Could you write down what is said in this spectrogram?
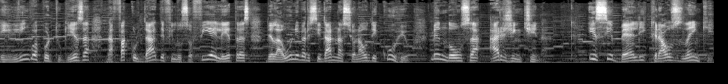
em língua portuguesa na Faculdade de Filosofia e Letras da Universidade Nacional de Cuyo, Mendonça, Argentina e Cibele Kraus-Lenk,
